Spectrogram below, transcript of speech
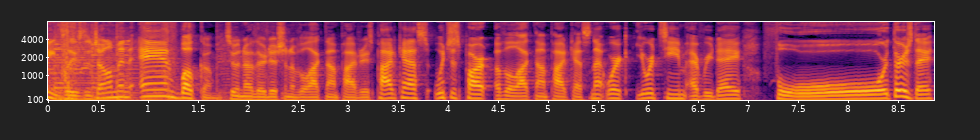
Greetings, ladies and gentlemen, and welcome to another edition of the Locked On Padres podcast, which is part of the Locked On Podcast Network, your team every day for Thursday,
